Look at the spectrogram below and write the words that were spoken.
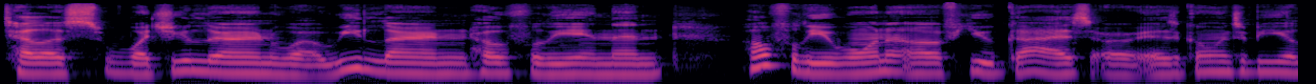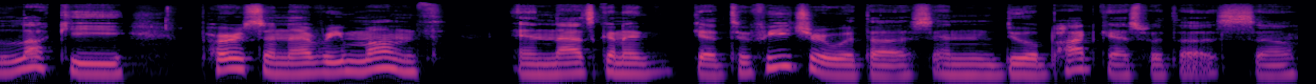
tell us what you learned what we learned hopefully and then hopefully one of you guys are, is going to be a lucky person every month and that's gonna get to feature with us and do a podcast with us so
